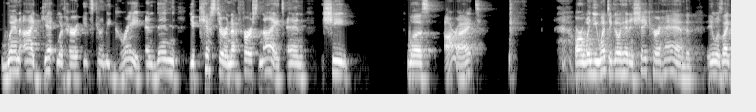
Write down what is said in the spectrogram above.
when I get with her, it's going to be great. And then you kissed her in that first night, and she was all right. or when you went to go ahead and shake her hand, it was like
